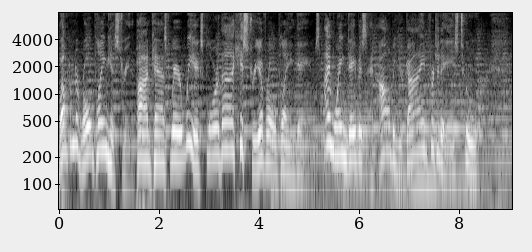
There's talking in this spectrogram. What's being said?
Welcome to Role Playing History, the podcast where we explore the history of role playing games. I'm Wayne Davis, and I'll be your guide for today's tour.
